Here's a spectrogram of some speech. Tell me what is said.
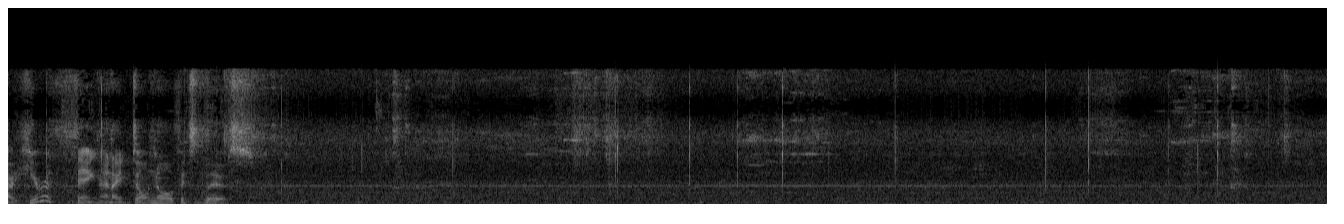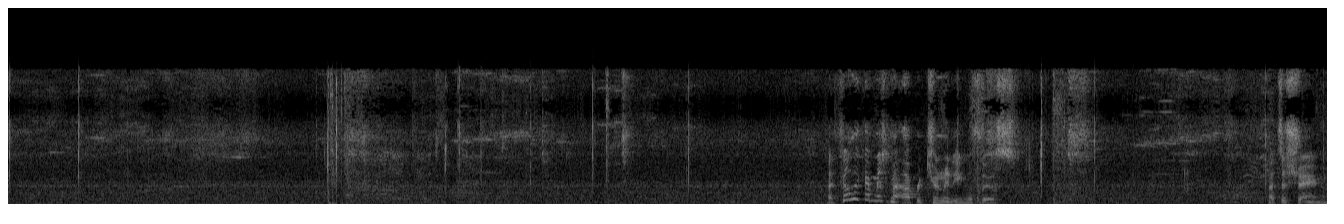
I hear a thing, and I don't know if it's this. Missed my opportunity with this. That's a shame.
